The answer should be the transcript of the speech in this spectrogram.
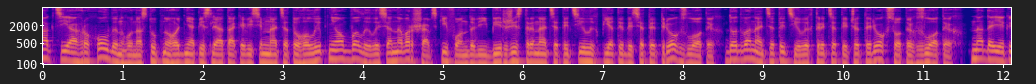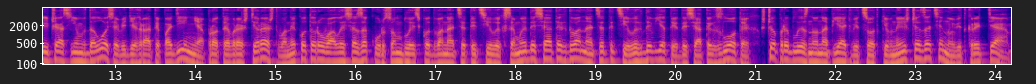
Акції агрохолдингу наступного дня після атаки 18 липня обвалилися на Варшавській фондовій біржі з 13,53 злотих до 12,34 злотих. На деякий час їм вдалося відіграти падіння, проте, врешті-решт, вони котирувалися за курсом близько 12,7-12,9 злотих, що приблизно на 5% нижче за ціну відкриття.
